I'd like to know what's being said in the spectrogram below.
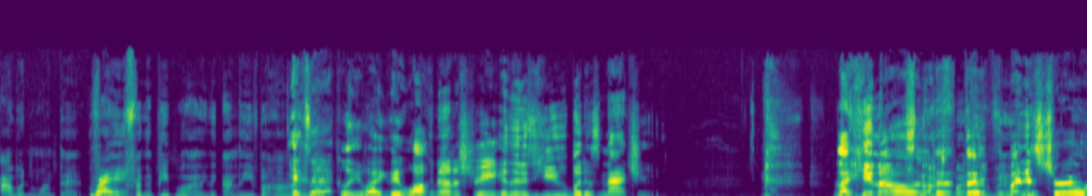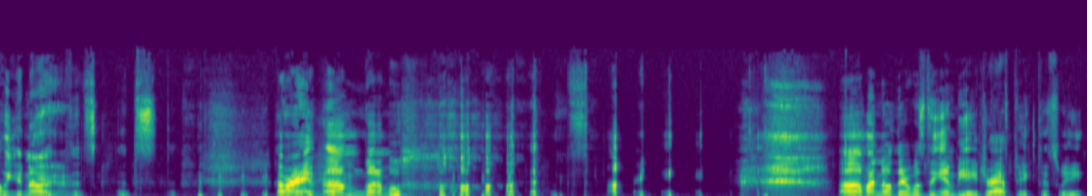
I wouldn't want that, for, Right. For the people I I leave behind. Exactly. Like they walking down the street and then it's you, but it's not you. Like you know, that- funny, but- but, it's true. You know, Yeah. it's it's. All right, I'm gonna move. on. Sorry. Um, I know there was the NBA draft pick this week.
